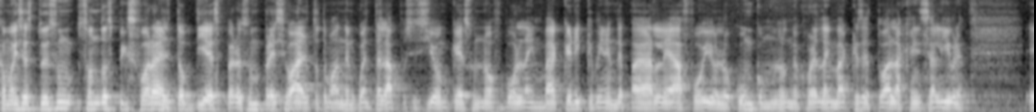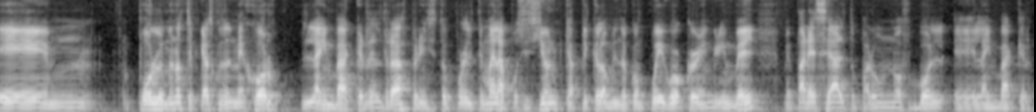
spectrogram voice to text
como dices tú, es un, son dos picks fuera del top 10, pero es un precio alto tomando en cuenta la posición, que es un off-ball linebacker y que vienen de pagarle a Foyo Locun como uno de los mejores linebackers de toda la agencia libre. Eh, por lo menos te quedas con el mejor linebacker del draft, pero insisto, por el tema de la posición, que aplica lo mismo con Quay Walker en Green Bay, me parece alto para un off-ball eh, linebacker.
